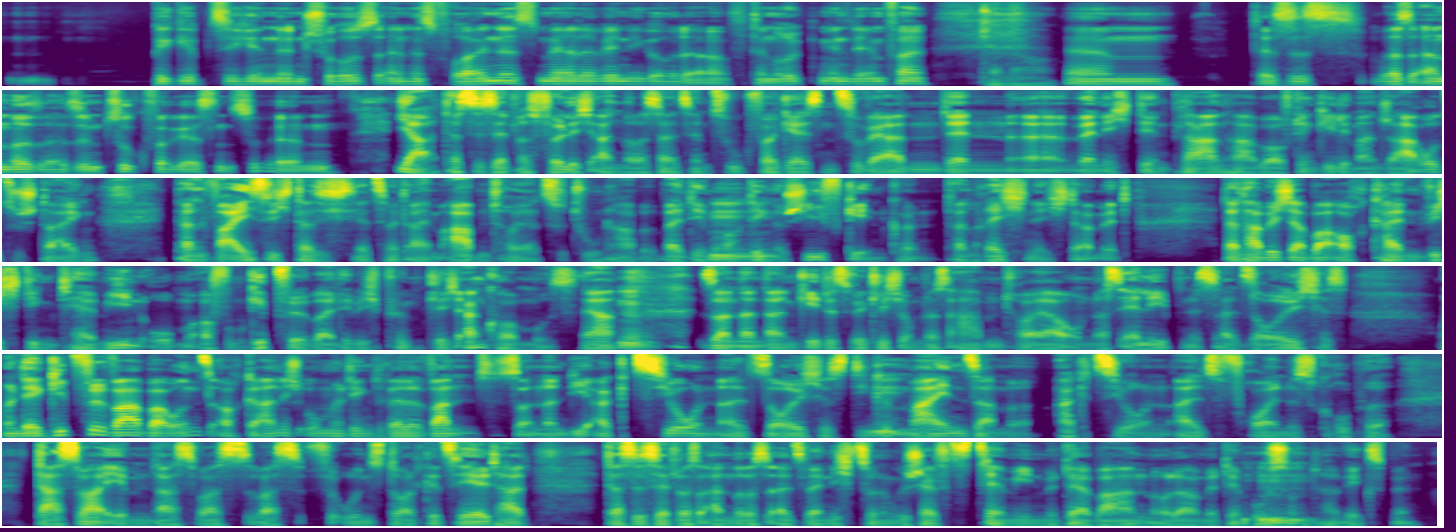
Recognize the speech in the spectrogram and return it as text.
begibt sich in den Schoß eines Freundes mehr oder weniger oder auf den Rücken in dem Fall. Genau. Ähm, das ist was anderes, als im Zug vergessen zu werden. Ja, das ist etwas völlig anderes, als im Zug vergessen zu werden. Denn äh, wenn ich den Plan habe, auf den Kilimanjaro zu steigen, dann weiß ich, dass ich es jetzt mit einem Abenteuer zu tun habe, bei dem mhm. auch Dinge schiefgehen können. Dann rechne ich damit. Dann habe ich aber auch keinen wichtigen Termin oben auf dem Gipfel, bei dem ich pünktlich ankommen muss, ja? ja. Sondern dann geht es wirklich um das Abenteuer, um das Erlebnis als solches. Und der Gipfel war bei uns auch gar nicht unbedingt relevant, sondern die Aktion als solches, die mhm. gemeinsame Aktion als Freundesgruppe. Das war eben das, was, was für uns dort gezählt hat. Das ist etwas anderes, als wenn ich zu einem Geschäftstermin mit der Bahn oder mit dem Bus mhm. unterwegs bin.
